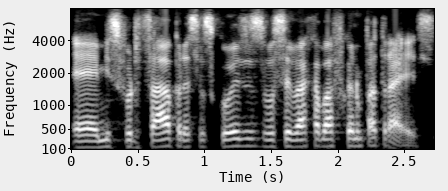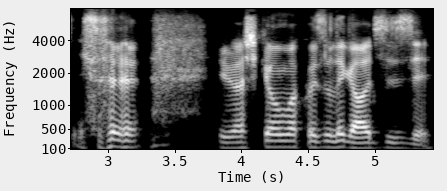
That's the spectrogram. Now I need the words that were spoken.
é, me esforçar para essas coisas, você vai acabar ficando para trás. eu acho que é uma coisa legal de se dizer.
